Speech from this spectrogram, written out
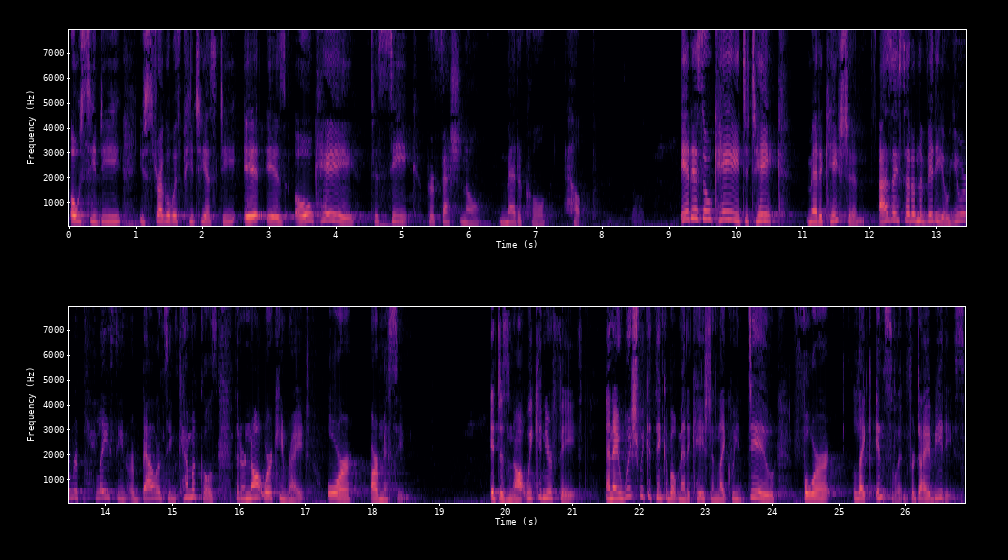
OCD, you struggle with PTSD, it is okay to seek professional medical help. It is okay to take medication. As I said on the video, you are replacing or balancing chemicals that are not working right or are missing. It does not weaken your faith. And I wish we could think about medication like we do for, like insulin for diabetes.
